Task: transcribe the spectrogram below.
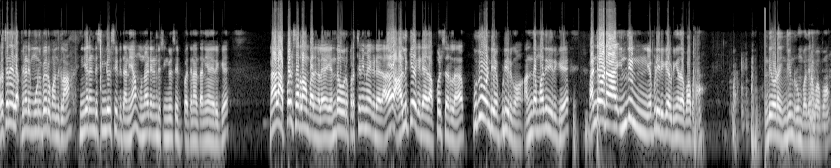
பிரச்சனை இல்லை. பின்னாடி மூணு பேர் உட்காந்துக்கலாம். இங்கே ரெண்டு சிங்கிள் சீட் தனியாக முன்னாடி ரெண்டு சிங்கிள் சீட் பார்த்தீங்கன்னா தனியாக இருக்கு. மேல அப்பல்சர்லாம் பாருங்களேன் எந்த ஒரு பிரச்சனையுமே கிடையாது. அதாவது அழுக்கே கிடையாது அப்பல்சர்ல புது வண்டி எப்படி இருக்கும்? அந்த மாதிரி இருக்கு. வண்டியோட இன்ஜின் எப்படி இருக்கு அப்படிங்கிறத பார்ப்போம். வண்டியோட இன்ஜின் ரூம் பார்த்தீங்கன்னா பார்ப்போம்.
